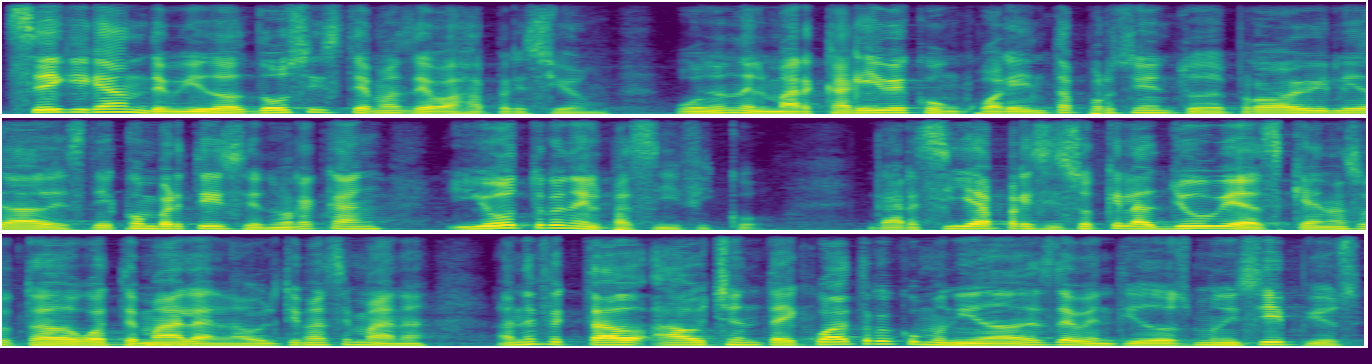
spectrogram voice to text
seguirán debido a dos sistemas de baja presión, uno en el Mar Caribe con 40% de probabilidades de convertirse en huracán y otro en el Pacífico. García precisó que las lluvias que han azotado Guatemala en la última semana han afectado a 84 comunidades de 22 municipios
